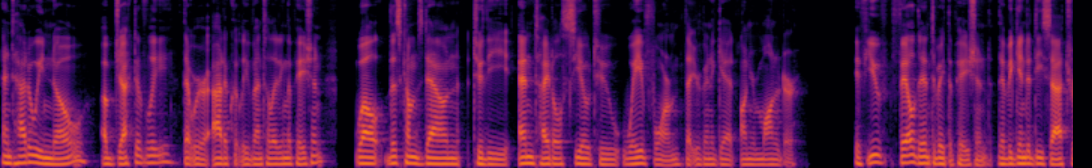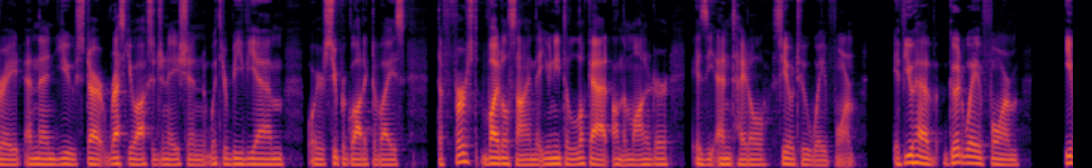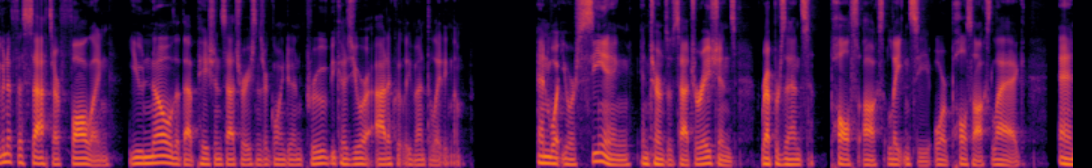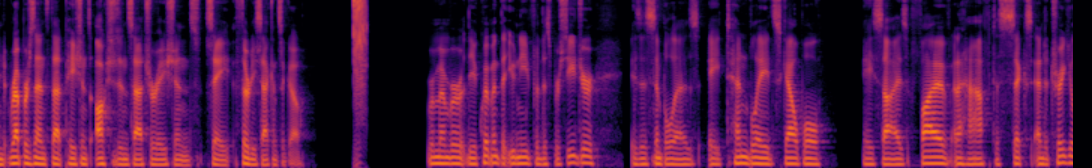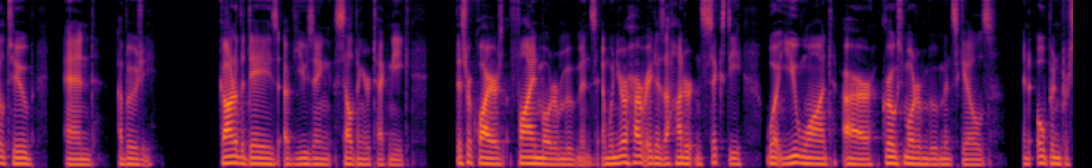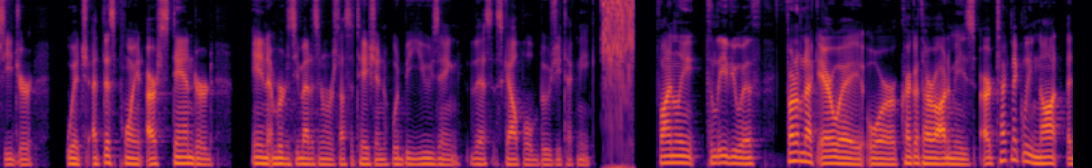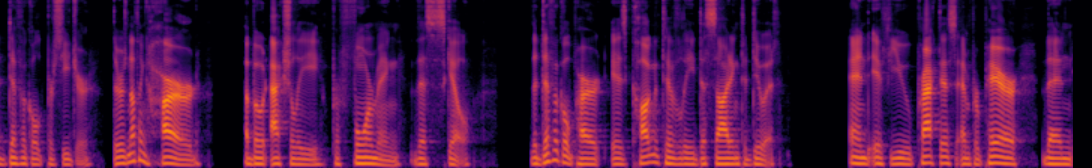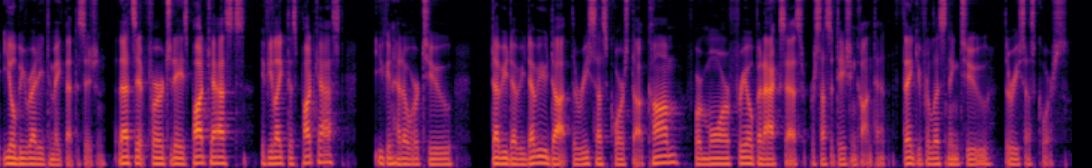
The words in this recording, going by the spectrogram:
And how do we know objectively that we're adequately ventilating the patient? Well, this comes down to the end tidal CO2 waveform that you're going to get on your monitor if you've failed to intubate the patient, they begin to desaturate, and then you start rescue oxygenation with your BVM or your supraglottic device. The first vital sign that you need to look at on the monitor is the end tidal CO2 waveform. If you have good waveform, even if the sats are falling, you know that that patient's saturations are going to improve because you are adequately ventilating them. And what you're seeing in terms of saturations represents pulse ox latency or pulse ox lag and represents that patient's oxygen saturations, say 30 seconds ago. Remember, the equipment that you need for this procedure is as simple as a 10 blade scalpel, a size 5.5 to 6 endotracheal tube, and a bougie. Gone are the days of using Seldinger technique. This requires fine motor movements, and when your heart rate is 160, what you want are gross motor movement skills, an open procedure, which at this point our standard in emergency medicine resuscitation, would be using this scalpel bougie technique. Finally, to leave you with, front of neck airway or cricothyrotomies are technically not a difficult procedure. There is nothing hard about actually performing this skill. The difficult part is cognitively deciding to do it. And if you practice and prepare, then you'll be ready to make that decision. That's it for today's podcast. If you like this podcast, you can head over to www.theresuscourse.com for more free open access resuscitation content. Thank you for listening to the Resus Course.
